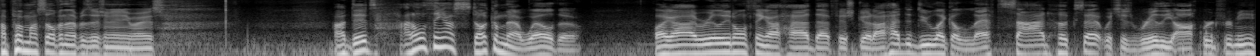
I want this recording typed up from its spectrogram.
i put myself in that position anyways. I did i don't think i stuck them that well though. Like i really don't think i had that fish good. I had to do like a left side hook set which is really awkward for me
